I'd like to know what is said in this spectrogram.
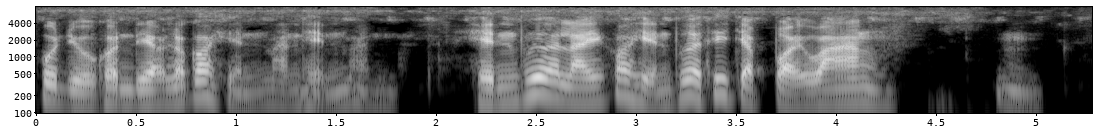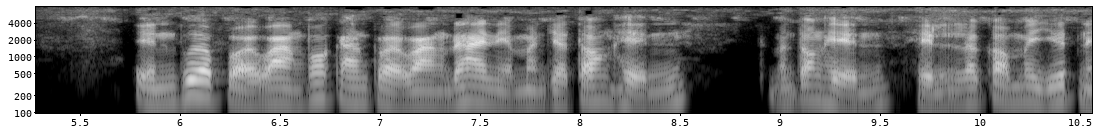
พูดอยู่คนเดียวแล้วก็เห็นมันเห็นมัน เห็นเพื่ออะไรก็เห็นเพื่อที่จะปล่อยวาง อืม เห็นเพื่อปล่อยวางเพราะการปล่อยวางได้เนี่ย มันจะต้องเห็น มันต้องเห็นเห็นแล้วก็ไม่ยึดใน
